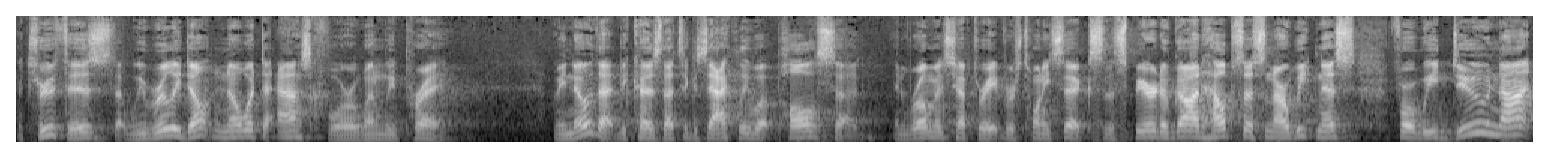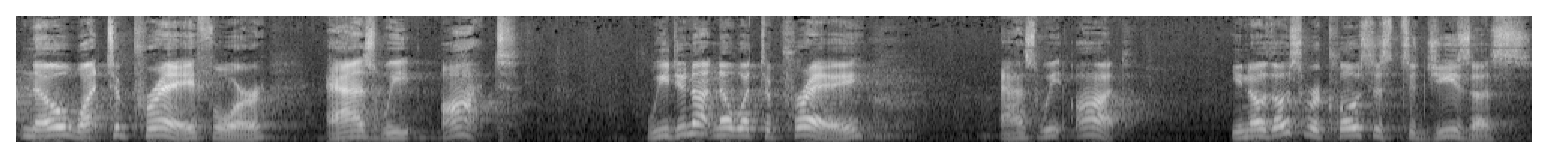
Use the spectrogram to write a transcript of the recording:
The truth is that we really don't know what to ask for when we pray. We know that because that's exactly what Paul said in Romans chapter 8 verse 26. The spirit of God helps us in our weakness, for we do not know what to pray for as we ought. We do not know what to pray as we ought. You know, those who were closest to Jesus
